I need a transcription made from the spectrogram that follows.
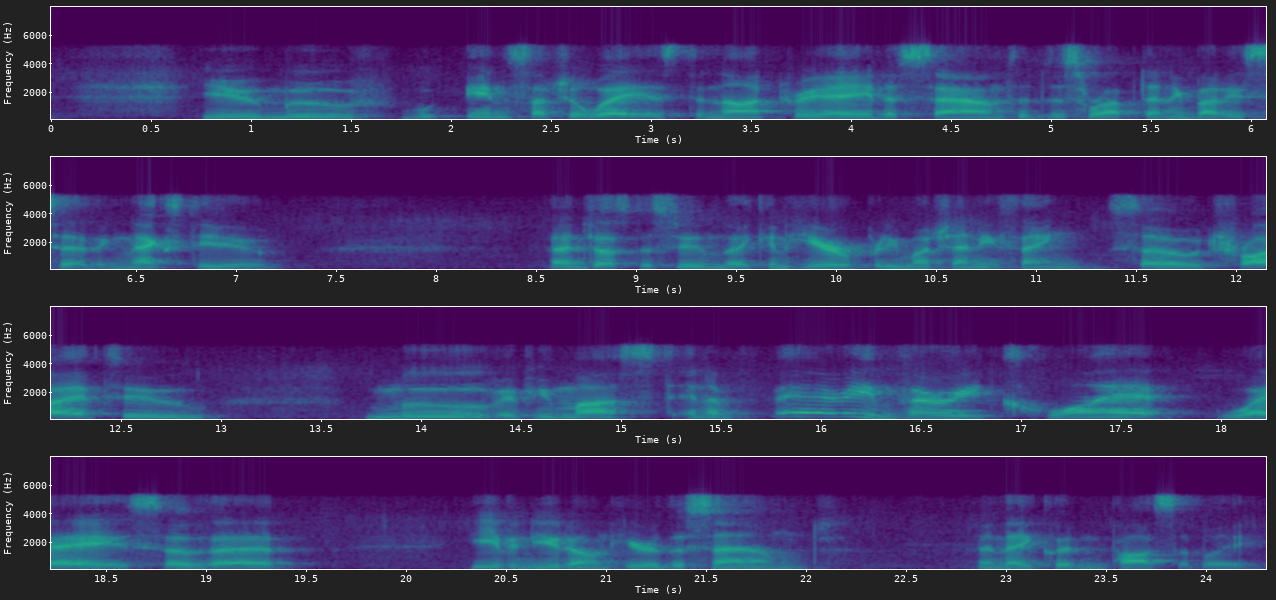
you move in such a way as to not create a sound to disrupt anybody sitting next to you. And just assume they can hear pretty much anything. So try to move, if you must, in a very, very quiet way so that even you don't hear the sound and they couldn't possibly.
